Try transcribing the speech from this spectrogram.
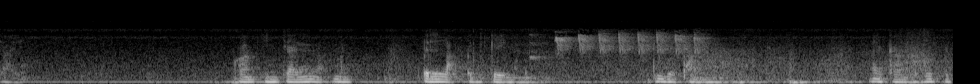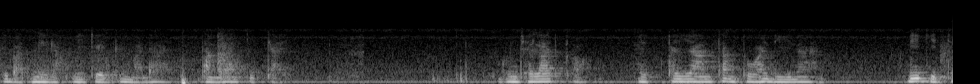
ใจ ความจริงใจนั่นแหละมันเป็นหลักเป็นเกณฑ์ที่จะทำ ให้การปฏิบัติมีหลักมีเกณฑ์ขึ้นมาได้ ทางด้านจิตใจ คุณชัยรัตน์ก็พยายามตั้งตัวให้ดีนะ นี่จิตใจ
